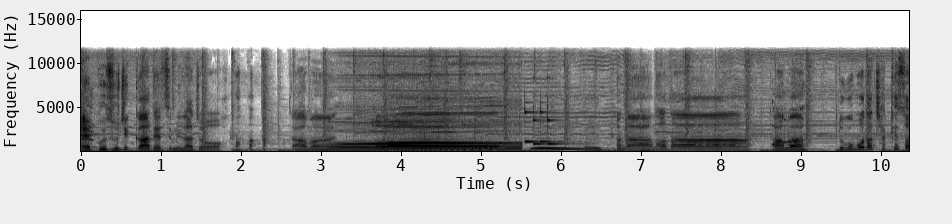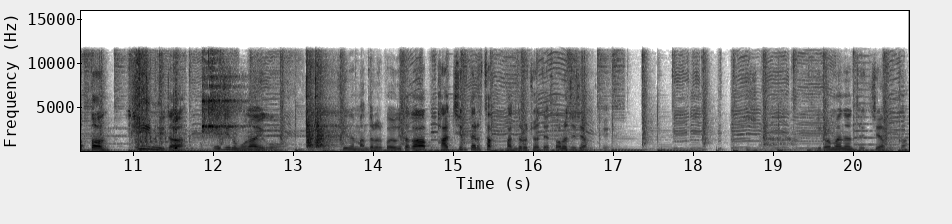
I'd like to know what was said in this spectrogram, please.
F 수직가 됐습니다 저 다음은 어... 음, 편안하다. 다음은 누구보다 착했었던 P입니다. 깨지는구나 이거. P는 만들어줄 거 여기다가 받침대를 싹 만들어줘야 돼. 떨어지지 않게. 자, 이러면은 됐지 않을까?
